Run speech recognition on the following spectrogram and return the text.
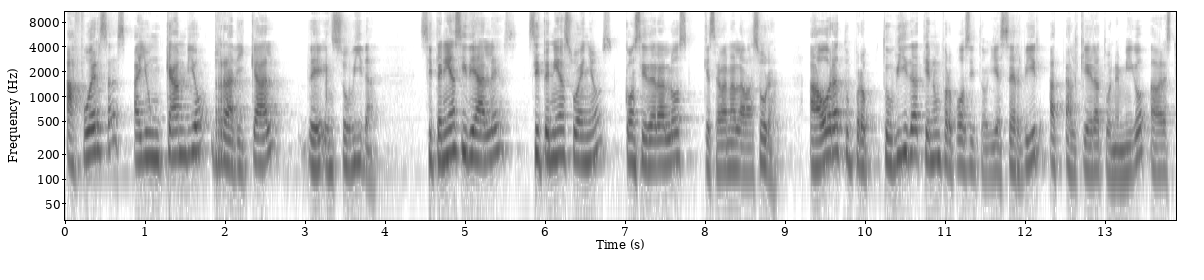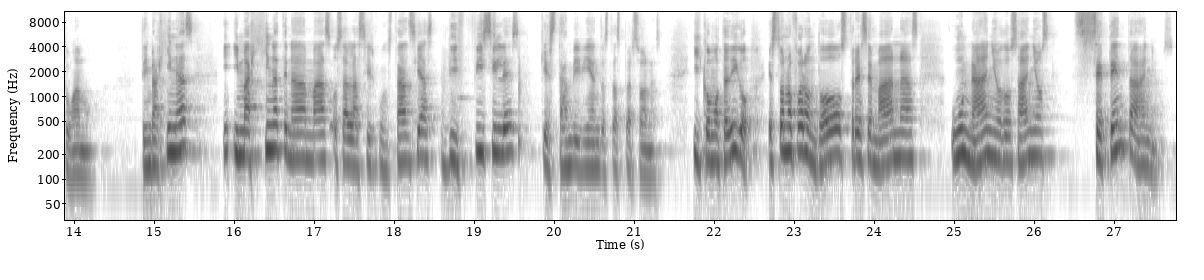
A fuerzas hay un cambio radical en su vida. Si tenías ideales, si tenías sueños, considéralos que se van a la basura. Ahora tu, tu vida tiene un propósito y es servir al que era tu enemigo, ahora es tu amo. ¿Te imaginas? Imagínate nada más, o sea, las circunstancias difíciles que están viviendo estas personas. Y como te digo, esto no fueron dos, tres semanas, un año, dos años, 70 años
